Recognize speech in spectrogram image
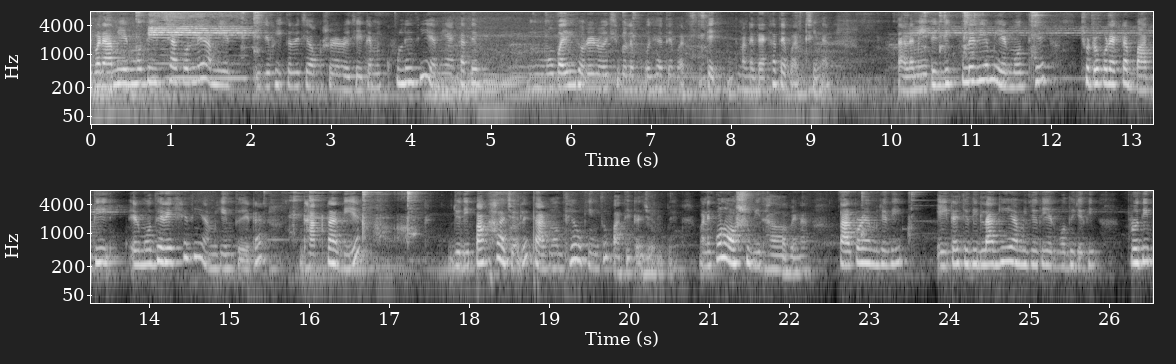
এবারে আমি এর মধ্যে ইচ্ছা করলে আমি এই যে ভিতরে যে অংশটা রয়েছে, এটা আমি খুলে দিয়ে আমি এক হাতে মোবাইল ধরে রয়েছি বলে বোঝাতে পারছি মানে দেখাতে পারছি না। তাহলে আমি এটা যদি খুলে দিই, আমি এর মধ্যে ছোট করে একটা বাতি এর মধ্যে রেখে দিই, আমি কিন্তু এটা ঢাকনা দিয়ে যদি পাখা জ্বলে তার মধ্যেও কিন্তু বাতিটা জ্বলবে। মানে কোনো অসুবিধা হবে না। তারপরে আমি যদি এইটা যদি লাগিয়ে আমি যদি এর মধ্যে যদি প্রদীপ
